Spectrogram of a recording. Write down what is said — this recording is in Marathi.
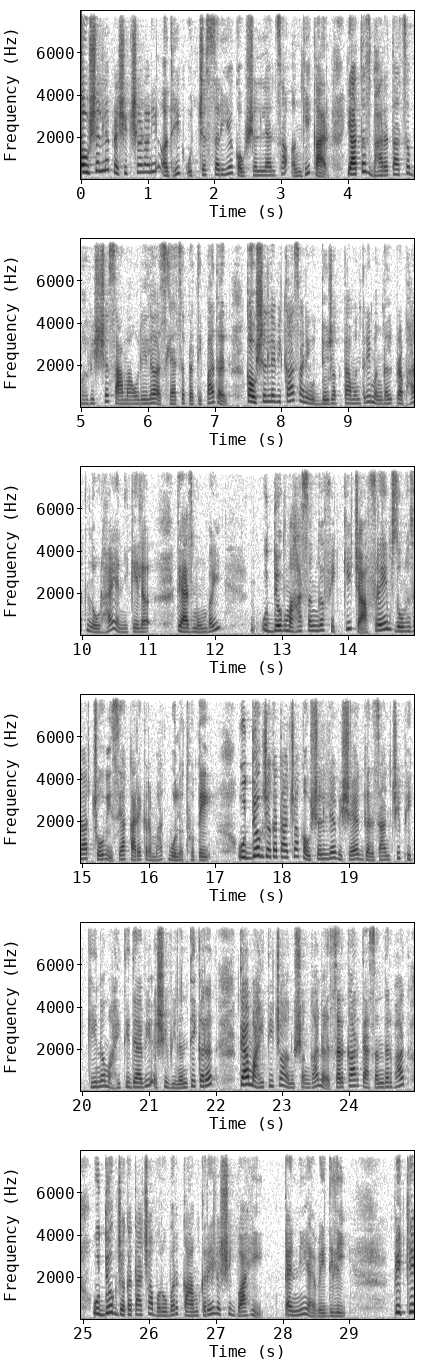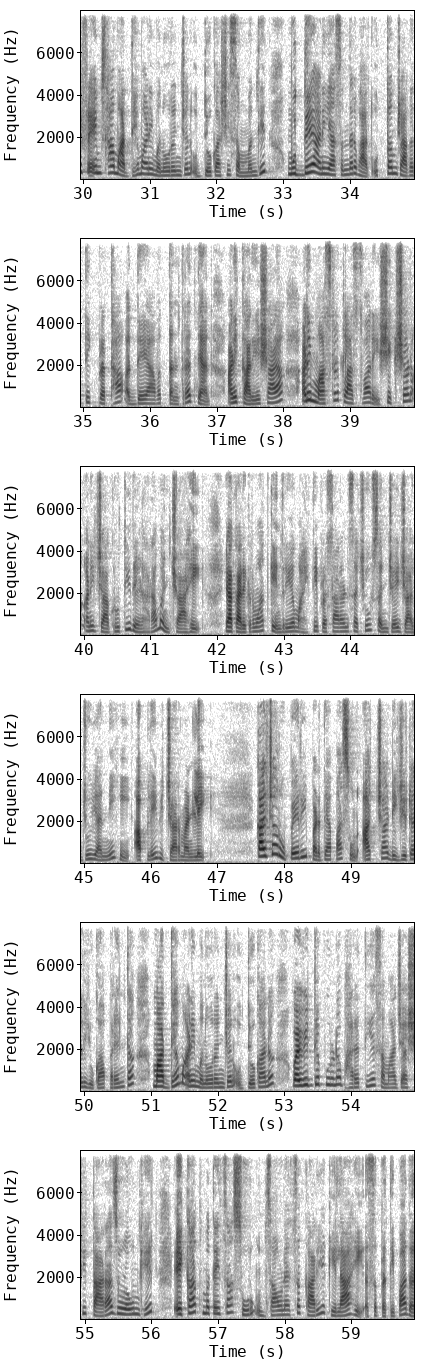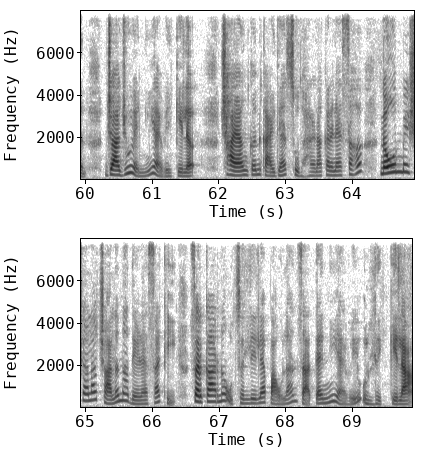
कौशल्य प्रशिक्षण आणि अधिक उच्चस्तरीय कौशल्यांचा अंगीकार यातच भारताचं भविष्य सामावलेलं असल्याचं प्रतिपादन कौशल्य विकास आणि उद्योजकता मंत्री मंगल प्रभात लोढा यांनी केलं. ते आज मुंबई उद्योग महासंघ फिक्कीच्या फ्रेम्स दोन हजार चोवीस या कार्यक्रमात बोलत होते. उद्योग जगताच्या कौशल्य विषयक गरजांची फिक्कीनं माहिती द्यावी अशी विनंती करत त्या माहितीच्या अनुषंगानं सरकार त्यासंदर्भात उद्योग जगताच्या बरोबर काम करेल अशी ग्वाही त्यांनी यावेळी दिली. फिक्की फ्रेम्स हा माध्यम आणि मनोरंजन उद्योगाशी संबंधित मुद्दे आणि या संदर्भात उत्तम जागतिक प्रथा अद्ययावत तंत्रज्ञान आणि कार्यशाळा आणि मास्टर क्लासद्वारे शिक्षण आणि जागृती देणारा मंच आहे. या कार्यक्रमात केंद्रीय माहिती प्रसारण सचिव संजय जाजू यांनीही आपले विचार मांडले. कालच्या रुपेरी पडद्यापासून आजच्या डिजिटल युगापर्यंत माध्यम आणि मनोरंजन उद्योगानं वैविध्यपूर्ण भारतीय समाजाशी तारा जुळवून घेत एकात्मतेचा सूर उंचावण्याचं कार्य केलं आहे असं प्रतिपादन जाजू यांनी यावेळी केलं. छायांकन कायद्यात सुधारणा करण्यासह नवोन्मेषाला चालना देण्यासाठी सरकारनं उचललेल्या पावलांचा त्यांनी यावेळी उल्लेख केला.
